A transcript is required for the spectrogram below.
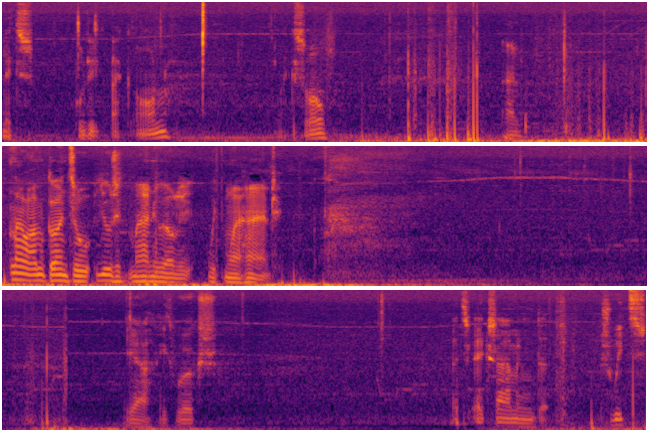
let's put it back on like so. And now I'm going to use it manually with my hand. Yeah it works. Let's examine the switch.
